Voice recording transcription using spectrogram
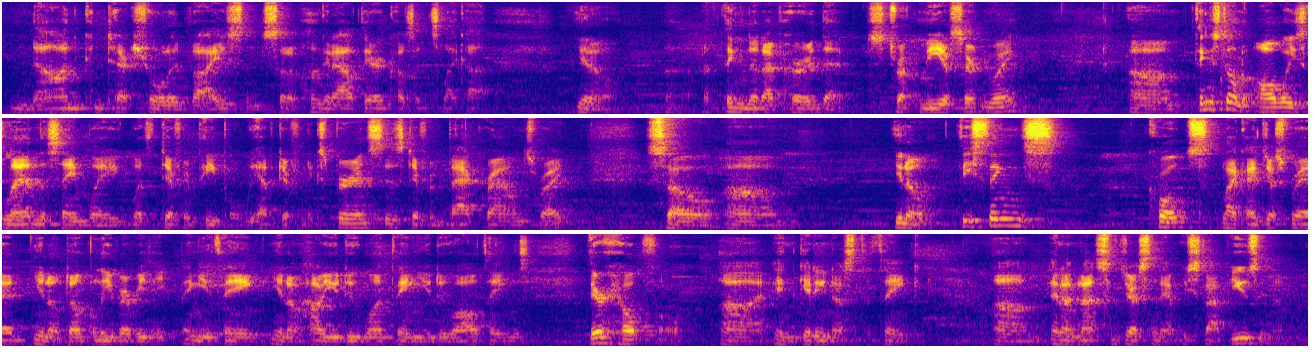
off, uh, non contextual advice and sort of hung it out there because it's like a, you know, a thing that I've heard that struck me a certain way. Um, things don't always land the same way with different people. We have different experiences, different backgrounds, right? So, um, you know, these things quotes like I just read, you know, don't believe everything you think, you know, how you do one thing, you do all things. They're helpful uh, in getting us to think. Um, and I'm not suggesting that we stop using them.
